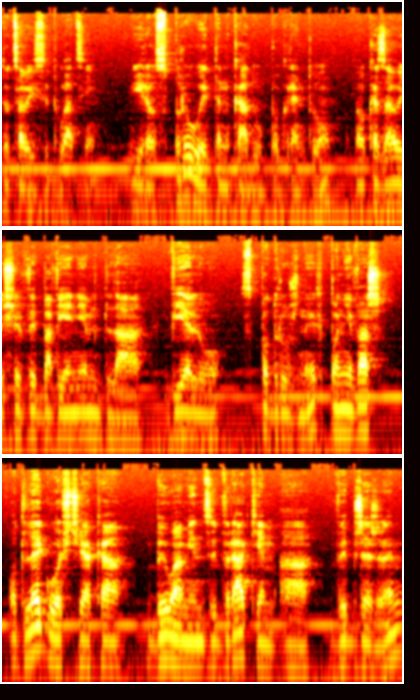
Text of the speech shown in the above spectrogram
do całej sytuacji i rozpruły ten kadłub pokrętu, okazały się wybawieniem dla wielu z podróżnych, ponieważ odległość, jaka była między wrakiem a wybrzeżem,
